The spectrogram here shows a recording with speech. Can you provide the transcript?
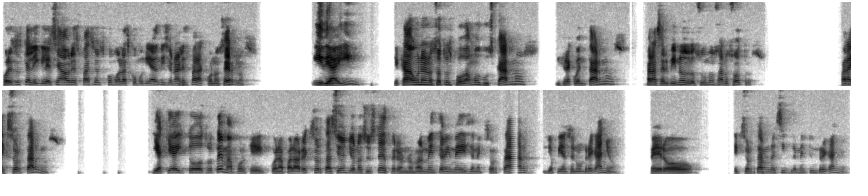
Por eso es que la iglesia abre espacios como las comunidades misionales para conocernos. Y de ahí que cada uno de nosotros podamos buscarnos y frecuentarnos para servirnos los unos a los otros, para exhortarnos. Y aquí hay todo otro tema, porque con la palabra exhortación, yo no sé usted, pero normalmente a mí me dicen exhortar y yo pienso en un regaño. Pero exhortar no es simplemente un regaño.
